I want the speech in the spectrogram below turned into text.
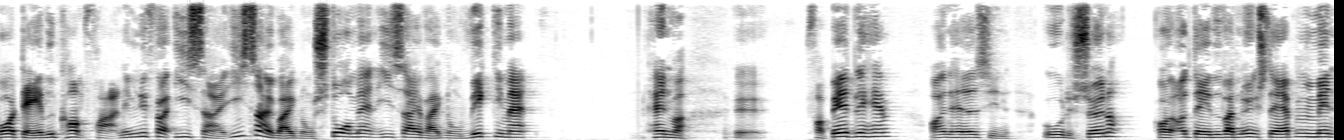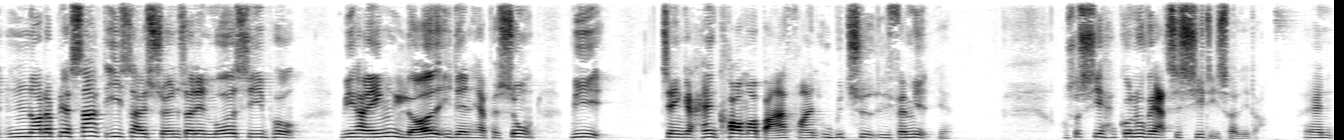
hvor David kom fra, nemlig fra Isai. Isai var ikke nogen stor mand, Isai var ikke nogen vigtig mand. Han var øh, fra Bethlehem, og han havde sine otte sønner, og, og David var den yngste af dem. Men når der bliver sagt Isais søn, så er det en måde at sige på, vi har ingen lod i den her person. Vi tænker, han kommer bare fra en ubetydelig familie. Og så siger han, gå nu hver til sit israelitter. Han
